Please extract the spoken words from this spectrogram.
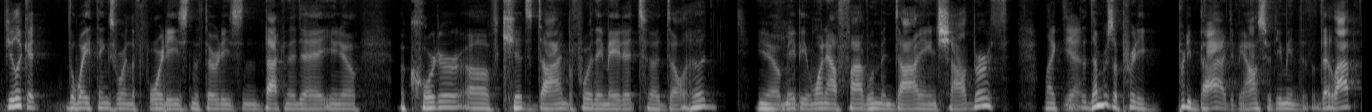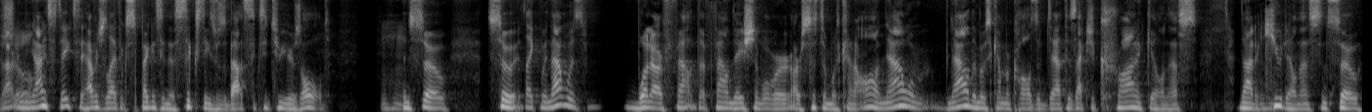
if you look at the way things were in the 40s and the 30s and back in the day, you know, a quarter of kids dying before they made it to adulthood. You know, mm-hmm. maybe one out of five women dying in childbirth. Like yeah. the, the, numbers are pretty pretty bad to be honest with you. I mean, the, the lab, sure. in the United States, the average life expectancy in the 60s was about 62 years old, mm-hmm. and so so like when that was what our the foundation of what our system was kind of on. Now, now the most common cause of death is actually chronic illness, not mm-hmm. acute illness, and so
